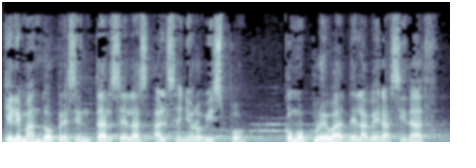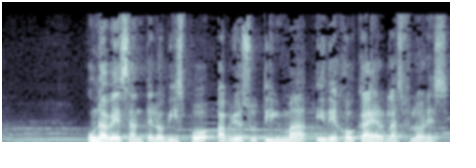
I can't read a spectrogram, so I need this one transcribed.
que le mandó presentárselas al señor obispo, como prueba de la veracidad. Una vez ante el obispo abrió su tilma y dejó caer las flores,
